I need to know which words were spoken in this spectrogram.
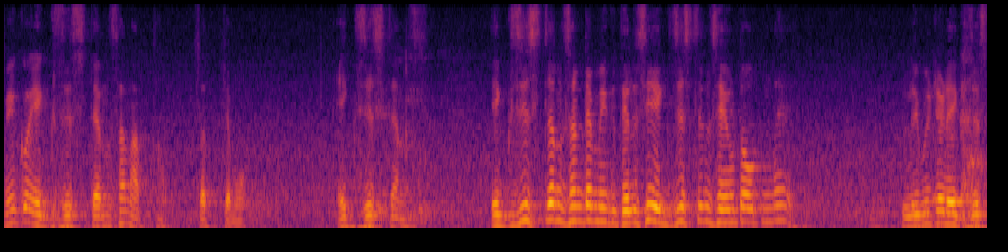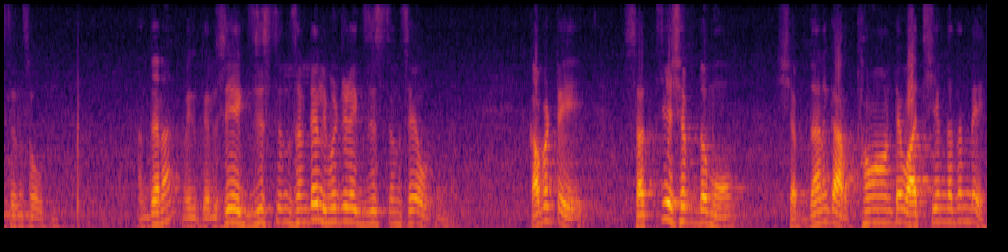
మీకు ఎగ్జిస్టెన్స్ అని అర్థం. సత్యము. ఎగ్జిస్టెన్స్ ఎగ్జిస్టెన్స్ అంటే మీకు తెలిసి ఎగ్జిస్టెన్స్ ఏమిటవుతుంది లిమిటెడ్ ఎగ్జిస్టెన్స్ అవుతుంది. అంతేనా? మీకు తెలిసి ఎగ్జిస్టెన్స్ అంటే లిమిటెడ్ ఎగ్జిస్టెన్సే అవుతుంది. కాబట్టి సత్య శబ్దము శబ్దానికి అర్థం అంటే వాచ్యం కదండి.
